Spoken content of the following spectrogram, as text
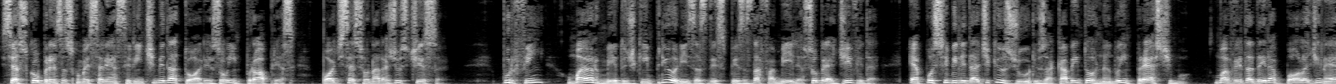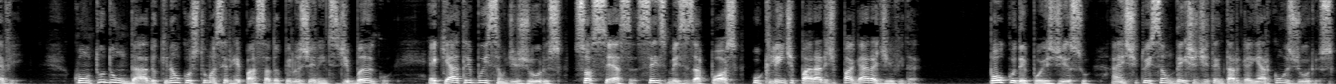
Se as cobranças começarem a ser intimidatórias ou impróprias, pode-se acionar a justiça. Por fim, o maior medo de quem prioriza as despesas da família sobre a dívida é a possibilidade de que os juros acabem tornando o empréstimo uma verdadeira bola de neve. Contudo, um dado que não costuma ser repassado pelos gerentes de banco é que a atribuição de juros só cessa seis meses após o cliente parar de pagar a dívida. Pouco depois disso, a instituição deixa de tentar ganhar com os juros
